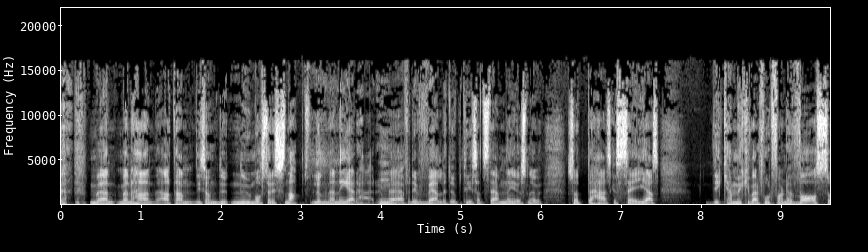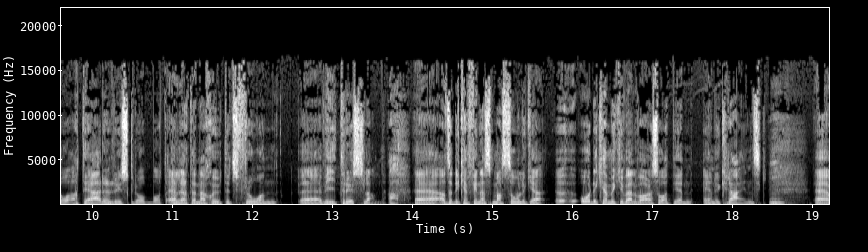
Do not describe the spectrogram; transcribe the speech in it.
men, men han, att han liksom, nu måste det snabbt lugna ner här. Eh, för det är väldigt upptrissad stämning just nu. Så att det här ska sägas. Det kan mycket väl fortfarande vara så att det är en rysk robot. Eller att den har skjutits från eh, Vitryssland. Ja. Eh, alltså det kan finnas massa olika, eh, och det kan mycket väl vara så att det är en, en ukrainsk. Eh,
